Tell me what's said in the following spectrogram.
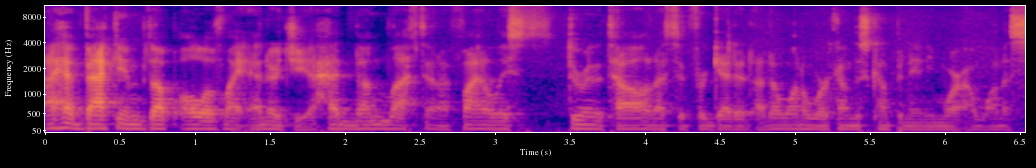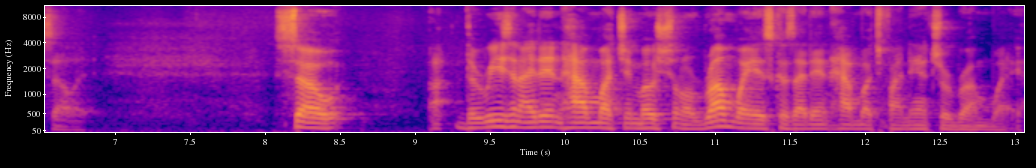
I had vacuumed up all of my energy. I had none left, and I finally threw in the towel and I said, "Forget it. I don't want to work on this company anymore. I want to sell it." So, the reason I didn't have much emotional runway is because I didn't have much financial runway.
